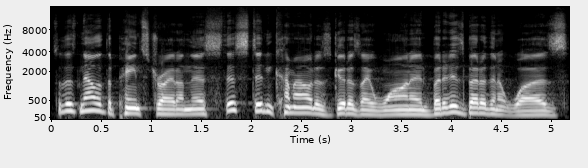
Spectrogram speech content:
So this, now that the paint's dried on this, this didn't come out as good as I wanted, but it is better than it was.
